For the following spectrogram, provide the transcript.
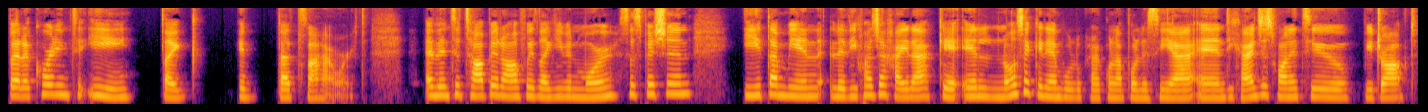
But according to E, like it that's not how it worked. And then to top it off with like even more suspicion, E también le dijo a Jahaira que él no se quería involucrar con la policía and he kind of just wanted to be dropped.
